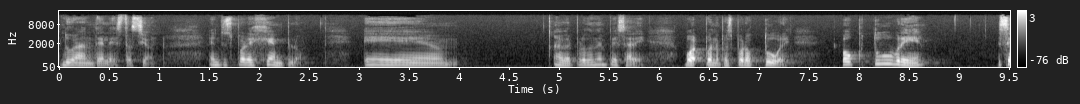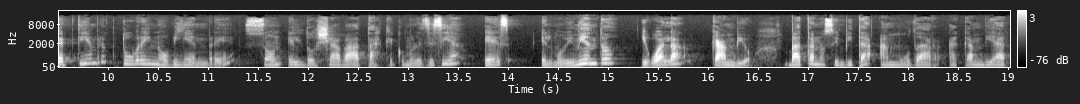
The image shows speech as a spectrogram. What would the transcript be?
durante la estación. Entonces, por ejemplo, eh, a ver, ¿por dónde empezaré? Bueno, pues por octubre. octubre, septiembre, octubre y noviembre son el dosha vata, que como les decía, es el movimiento igual a cambio. Bata nos invita a mudar, a cambiar,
